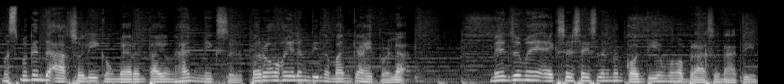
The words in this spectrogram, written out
Mas maganda actually kung meron tayong hand mixer pero okay lang din naman kahit wala. Medyo may exercise lang ng konti yung mga braso natin.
